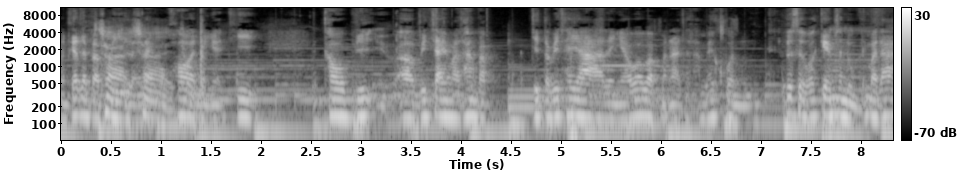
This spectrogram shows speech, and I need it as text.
มันก็จะแบบใช่มีหใช่ลายๆหัวข้ออะไรเงี้ยที่ เขาวิเอ่อวิจัยมาทางแบบจิตวิทยาอะไรเงี้ยว่าแบบมันอาจจะทำให้คนรู้สึกว่าเกมสนุกขึ้นมาได้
